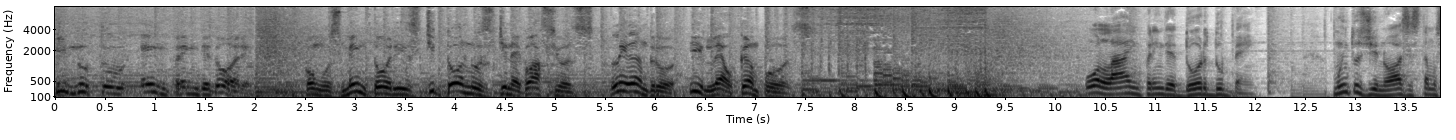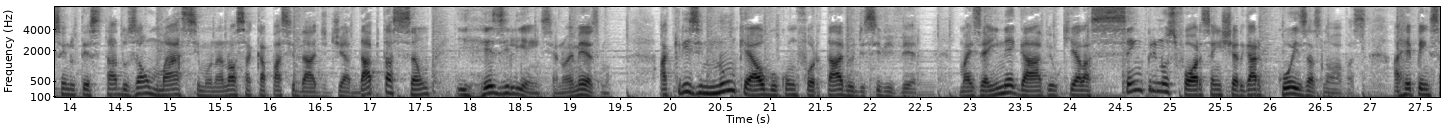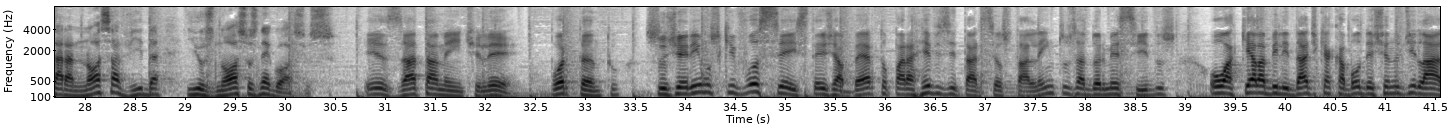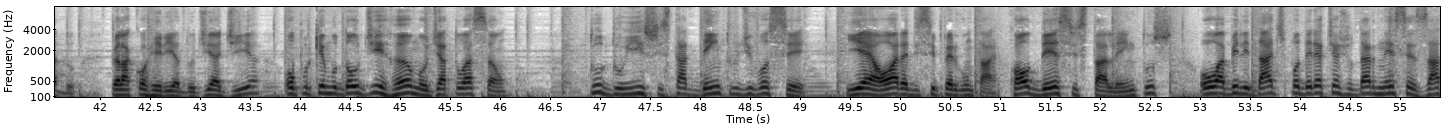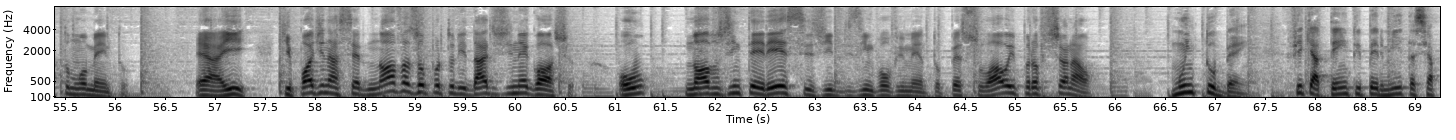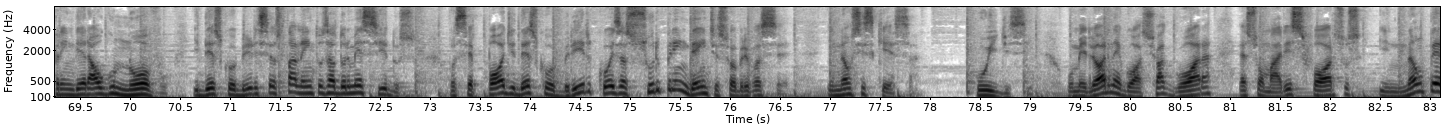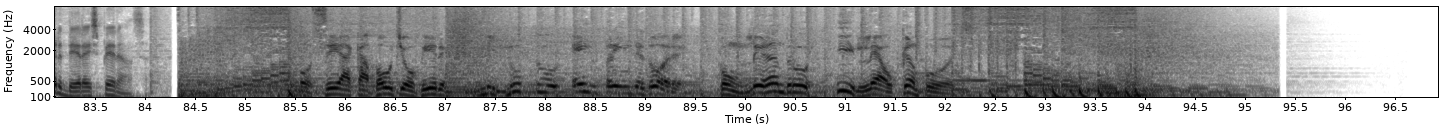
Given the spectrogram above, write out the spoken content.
Minuto Empreendedor. Com os mentores de donos de negócios, Leandro e Léo Campos. Olá, empreendedor do bem. Muitos de nós estamos sendo testados ao máximo na nossa capacidade de adaptação e resiliência, não é mesmo? A crise nunca é algo confortável de se viver mas é inegável que ela sempre nos força a enxergar coisas novas, a repensar a nossa vida e os nossos negócios. Exatamente, Lê. Portanto, sugerimos que você esteja aberto para revisitar seus talentos adormecidos ou aquela habilidade que acabou deixando de lado pela correria do dia a dia ou porque mudou de ramo de atuação. Tudo isso está dentro de você e é hora de se perguntar qual desses talentos ou habilidades poderia te ajudar nesse exato momento. É aí que pode nascer novas oportunidades de negócio ou novos interesses de desenvolvimento pessoal e profissional. Muito bem. Fique atento e permita-se aprender algo novo e descobrir seus talentos adormecidos. Você pode descobrir coisas surpreendentes sobre você. E não se esqueça: cuide-se. O melhor negócio agora é somar esforços e não perder a esperança. Você acabou de ouvir Minuto Empreendedor com Leandro e Léo Campos.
